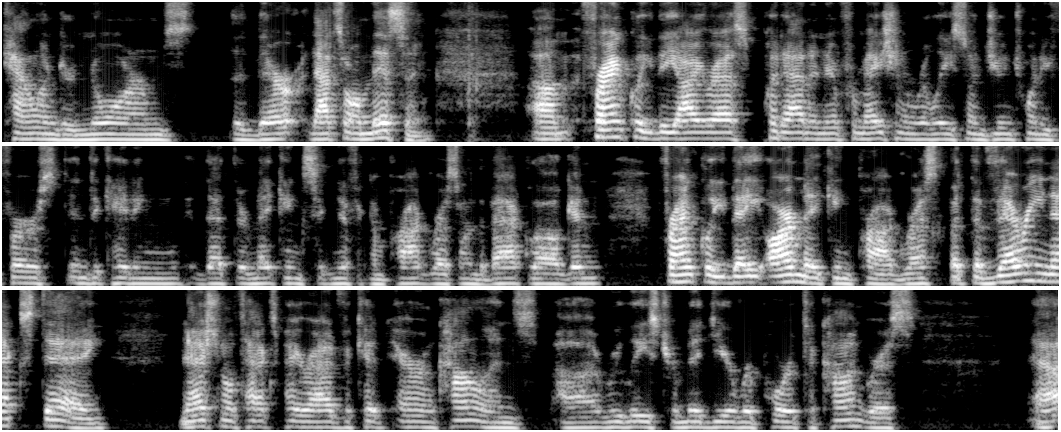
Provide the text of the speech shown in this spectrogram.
calendar norms. There that's all missing. Um, frankly the irs put out an information release on june 21st indicating that they're making significant progress on the backlog. And frankly they are making progress but the very next day National Taxpayer Advocate Erin Collins uh, released her mid-year report to Congress, uh,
